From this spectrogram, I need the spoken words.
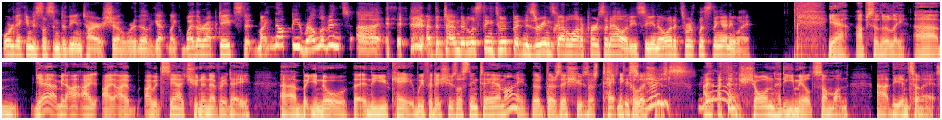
or they can just listen to the entire show where they'll get like weather updates that might not be relevant uh, at the time they're listening to it. But Nazarine's got a lot of personality, so you know what? It's worth listening anyway. Yeah, absolutely. Um, yeah, I mean, I, I, I, I would say I tune in every day, um, but you know that in the UK we've had issues listening to AMI. There, there's issues, there's technical issues. disgrace. I, I think Shaun had emailed someone at the internet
